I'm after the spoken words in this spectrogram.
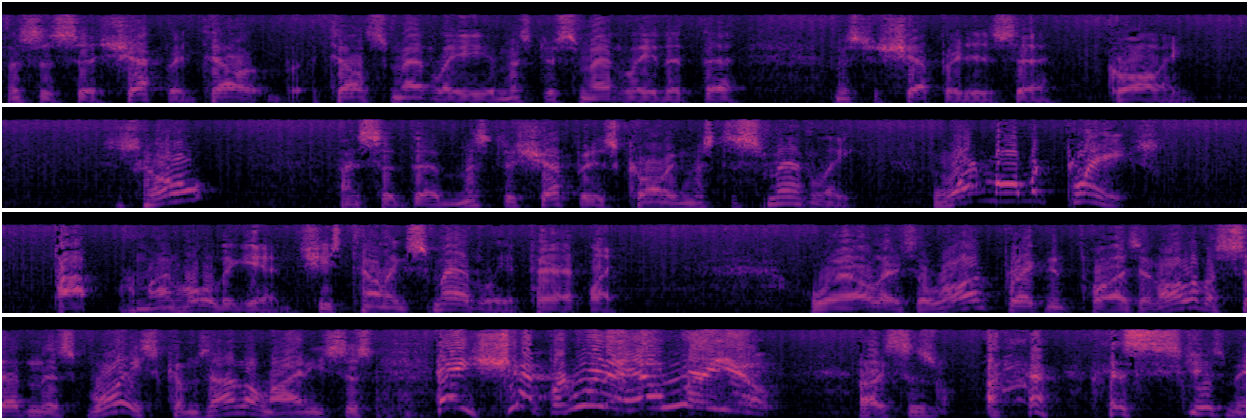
this is uh, Shepherd. Tell tell Smedley, Mr. Smedley, that uh, Mr. Shepherd is uh, calling. So? I said, uh, Mr. Shepherd is calling Mr. Smedley. One moment, please. Pop, I'm on hold again. She's telling Smedley, apparently. Well, there's a long pregnant pause, and all of a sudden this voice comes on the line. He says, Hey, Shepherd, where the hell were you? I says, excuse me,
